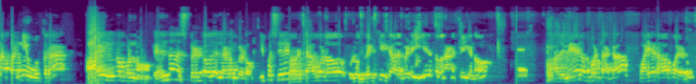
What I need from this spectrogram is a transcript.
நான் தண்ணி ஊத்துறேன். ஆயில் என்ன பண்ணும்? எந்த ஸ்ப்ரெட் ஆகுது எல்லா இடம் போயிடும். இப்ப சில டவலோ இவ்வளவு பெட்ஷீட் அதை பற்றி ஈரத்துல நினைச்சிக்கணும். அது மேல போட்டாக்கா ஃபயர் ஆஃப் ஆயிடும்.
